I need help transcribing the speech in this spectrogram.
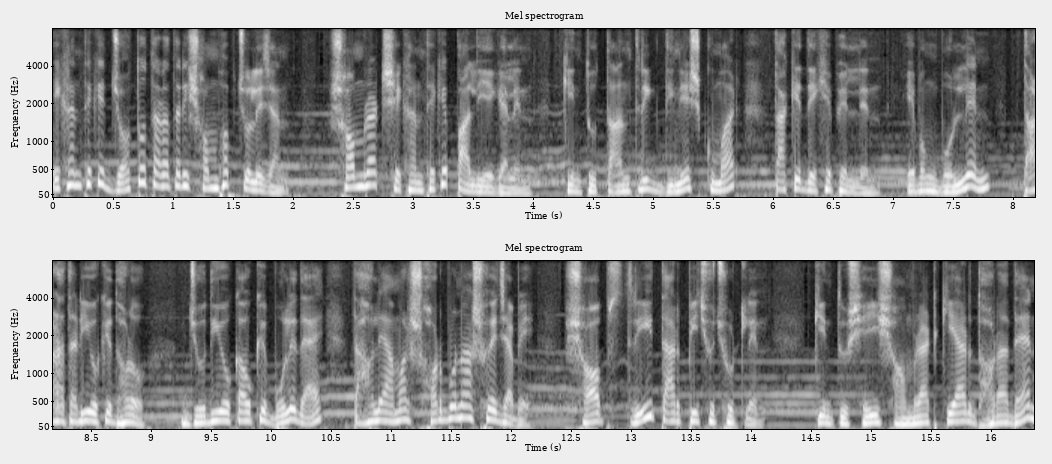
এখান থেকে যত তাড়াতাড়ি সম্ভব চলে যান। সম্রাট সেখান থেকে পালিয়ে গেলেন। কিন্তু তান্ত্রিক দীনেশ কুমার তাকে দেখে ফেললেন এবং বললেন, তাড়াতাড়ি ওকে ধরো। যদি ও কাউকে বলে দেয়, তাহলে আমার সর্বনাশ হয়ে যাবে। সব স্ত্রী তার পিছু ছুটলেন। কিন্তু সেই সম্রাট কি আর ধরা দেন?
